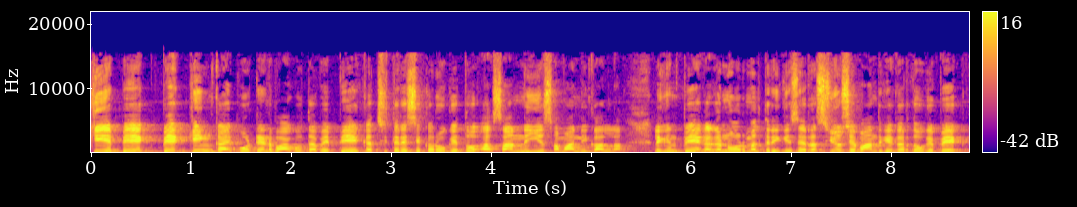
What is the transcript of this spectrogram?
कि ये पैक, पैकिंग का इंपॉर्टेंट भाग होता है। भाई, पैक अच्छी तरह से करोगे तो आसान नहीं है सामान निकालना। लेकिन पैक अगर नॉर्मल तरीके से रस्सियों से बाँध के कर दोगे पैक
